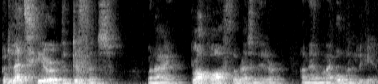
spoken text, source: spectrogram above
But let's hear the difference when I block off the resonator and then when I open it again.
